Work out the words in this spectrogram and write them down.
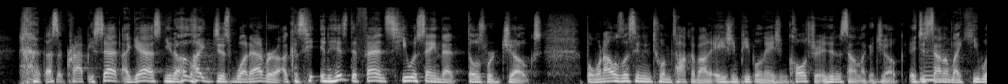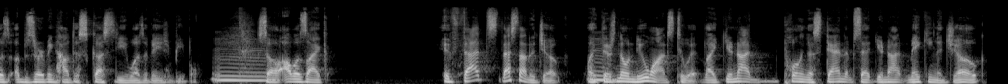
that's a crappy set, I guess, you know, like just whatever. Because in his defense, he was saying that those were jokes. But when I was listening to him talk about Asian people and Asian culture, it didn't sound like a joke. It just mm. sounded like he was observing how disgusted he was of Asian people. Mm. So I was like, if that's that's not a joke like there's mm. no nuance to it. Like you're not pulling a stand-up set you're not making a joke.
